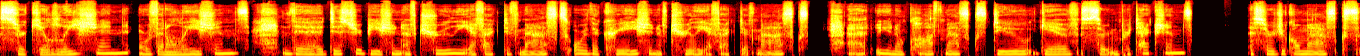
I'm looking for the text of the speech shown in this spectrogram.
circulation or ventilations, the distribution of truly effective masks or the creation of truly effective masks. Uh, you know, cloth masks do give certain protections. Surgical masks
